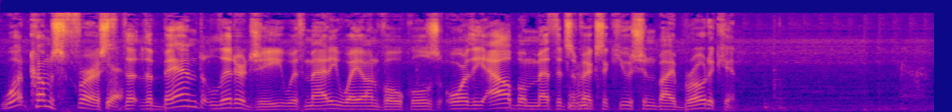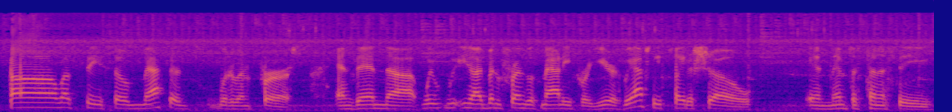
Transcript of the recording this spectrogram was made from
what comes first, Yes. the the band Liturgy with Matti Way on vocals, or the album Methods Mm-hmm. of Execution by Brodequin? Uh, let's see. So methods would have been first, and then uh, we, we, you know, I've been friends with Matti for years. We actually played a show in Memphis, Tennessee,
